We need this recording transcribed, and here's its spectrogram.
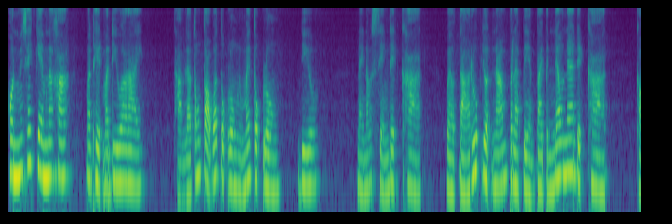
คนไม่ใช่เกมนะคะ มาเทรดมาดิวอะไร ถามแล้วต้องตอบว่าตกลงหรือไม่ตกลง ดิว ในน้ำเสียงเด็ดขาด แววตารูปหยดน้ำแปลเปลี่ยนไปเป็นแน่วแน่เด็ดขาด เขา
